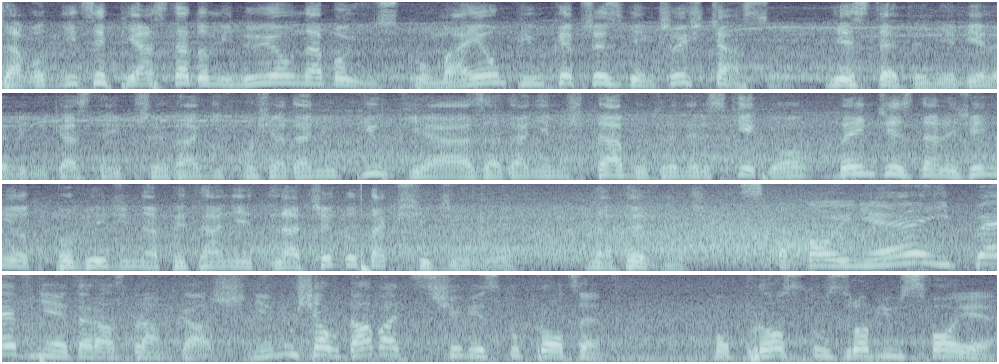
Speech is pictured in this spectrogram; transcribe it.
Zawodnicy Piasta dominują na boisku, mają piłkę przez większość czasu. Niestety niewiele wynika z tej przewagi w posiadaniu piłki, a zadaniem sztabu trenerskiego będzie znalezienie odpowiedzi na pytanie, dlaczego tak się dzieje. Na pewność Spokojnie i pewnie teraz bramkarz. Nie musiał dawać z siebie 100%. Po prostu zrobił swoje.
